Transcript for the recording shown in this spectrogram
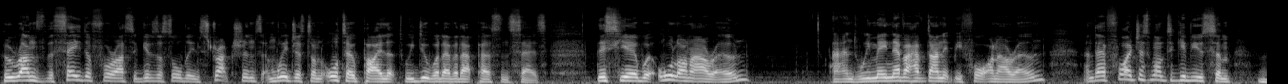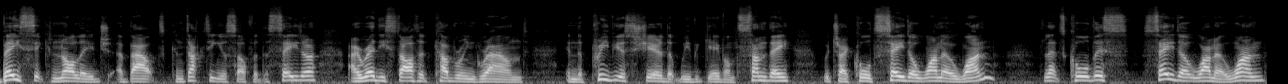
who runs the Seder for us, who gives us all the instructions, and we're just on autopilot. We do whatever that person says. This year, we're all on our own, and we may never have done it before on our own. And therefore, I just want to give you some basic knowledge about conducting yourself at the Seder. I already started covering ground in the previous shiur that we gave on Sunday, which I called Seder 101. Let's call this Seder 101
